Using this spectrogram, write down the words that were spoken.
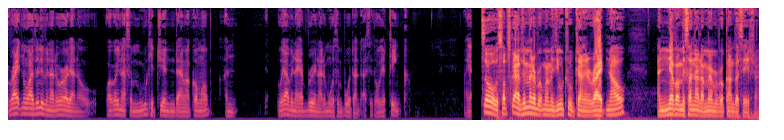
Right now, as we live in the world, you know, we're going to have some wicked changing time will come up, and we have in our brain are the most important asset, how you think. So, subscribe to Meadowbrook Memories YouTube channel right now, and never miss another memorable conversation.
